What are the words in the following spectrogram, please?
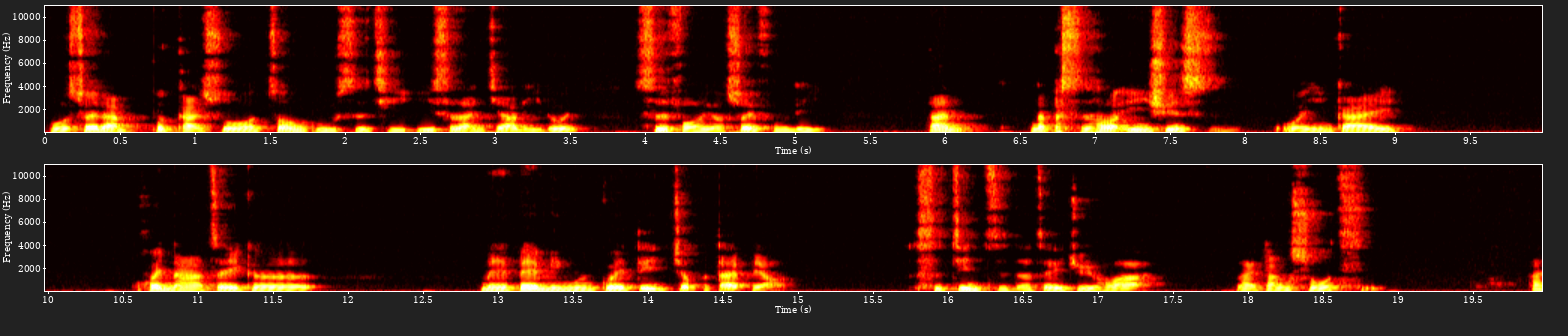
我虽然不敢说中古时期伊斯兰教理论是否有说服力，但那个时候应训时。我应该会拿这个没被明文规定就不代表是禁止的这一句话来当说辞。他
